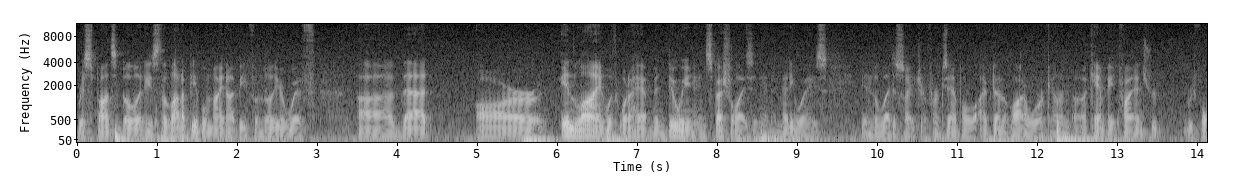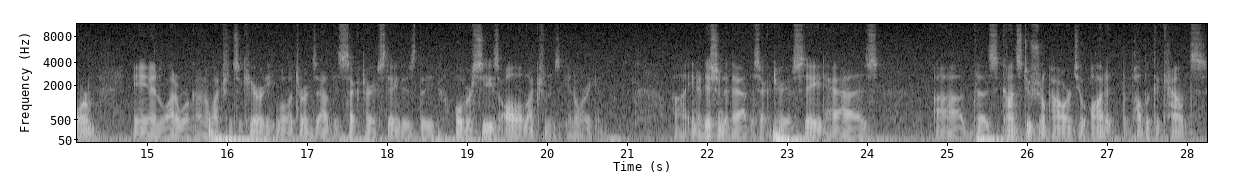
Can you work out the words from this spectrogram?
responsibilities that a lot of people might not be familiar with uh, that are in line with what I have been doing and specializing in in many ways in the legislature. For example, I've done a lot of work on uh, campaign finance re- reform and a lot of work on election security. Well, it turns out the Secretary of State is the oversees all elections in Oregon. Uh, in addition to that, the Secretary of State has uh, the constitutional power to audit the public accounts,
